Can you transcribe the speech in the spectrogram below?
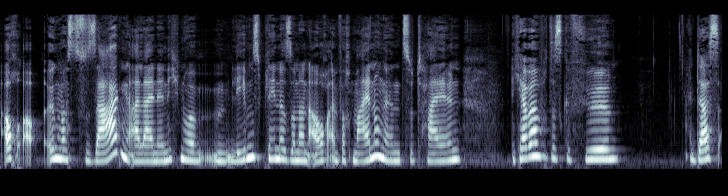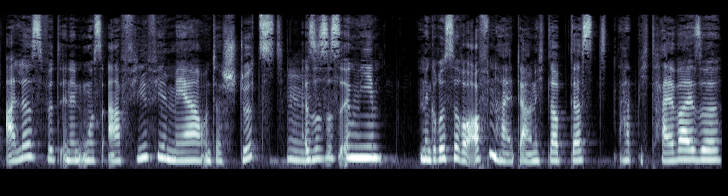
auch irgendwas zu sagen alleine, nicht nur Lebenspläne, sondern auch einfach Meinungen zu teilen. Ich habe einfach das Gefühl, das alles wird in den USA viel, viel mehr unterstützt. Mhm. Also es ist irgendwie eine größere Offenheit da. Und ich glaube, das hat mich teilweise,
